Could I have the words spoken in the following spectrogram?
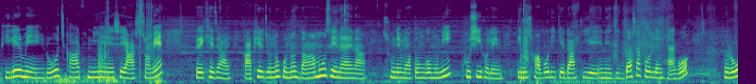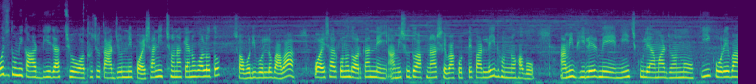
ভিলের মেয়ে রোজ কাঠ নিয়ে এসে আশ্রমে রেখে যায়। কাঠের জন্য কোনো দামও সে নেয় না। শুনে মতঙ্গ মুনি খুশি হলেন। তিনি সবরীকে ডাকিয়ে এনে জিজ্ঞাসা করলেন হ্যাঁ গো রোজ তুমি কার্ড দিয়ে যাচ্ছ, অথচ তার জন্যে পয়সা নিচ্ছ না কেন বলো তো? সবরই বলল, বাবা, পয়সার কোনো দরকার নেই, আমি শুধু আপনার সেবা করতে পারলেই ধন্য হব। আমি ভিলের মেয়ে, নিজ কুলে আমার জন্ম, কি করে বা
